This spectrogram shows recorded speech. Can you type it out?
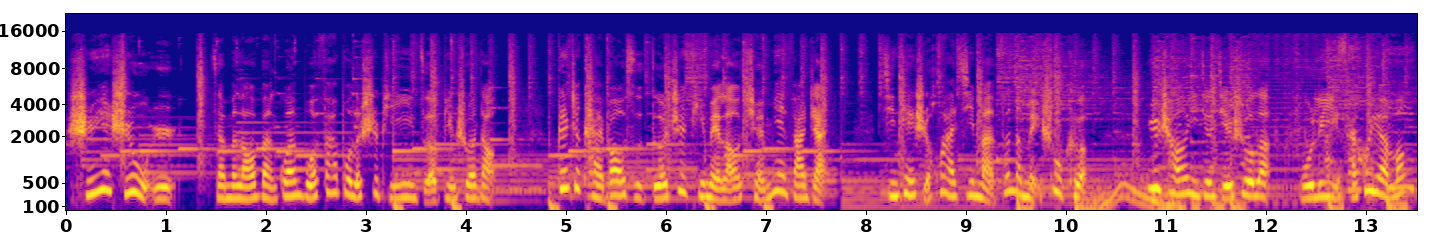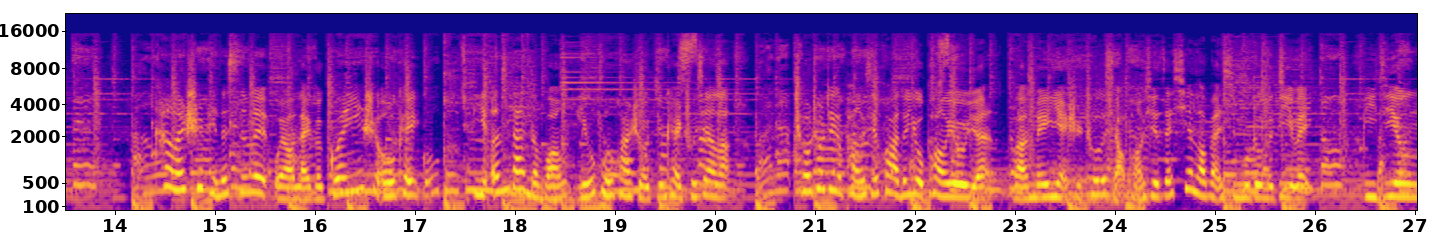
十月十五日，咱们老板官博发布了视频一则，并说道：“跟着凯 boss 德智体美劳全面发展。今天是画技满分的美术课，日常已经结束了，福利还会远吗？”看完视频的欣慰，我要来个观音是 OK。比 N 弹的王灵魂画手君凯出现了，瞅瞅这个螃蟹画的又胖又圆，完美演示出了小螃蟹在蟹老板心目中的地位。毕竟，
